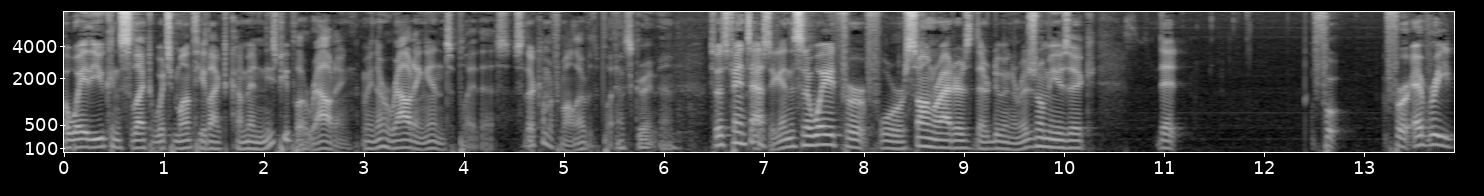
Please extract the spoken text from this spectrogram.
a way that you can select which month you'd like to come in. And these people are routing. I mean, they're routing in to play this, so they're coming from all over the place. That's great, man. So it's fantastic, and it's a way for for songwriters that are doing original music that for for every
